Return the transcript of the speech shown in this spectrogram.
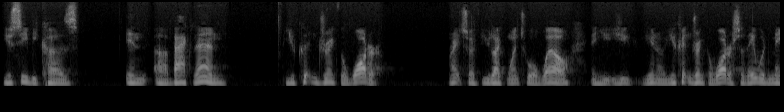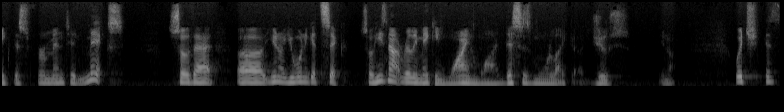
You see, because in uh, back then, you couldn't drink the water right? So if you like went to a well and you you you know you couldn't drink the water so they would make this fermented mix so that uh, you know you wouldn't get sick. So he's not really making wine wine. This is more like a juice you know which is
